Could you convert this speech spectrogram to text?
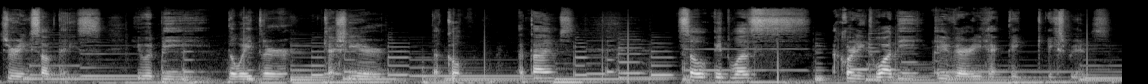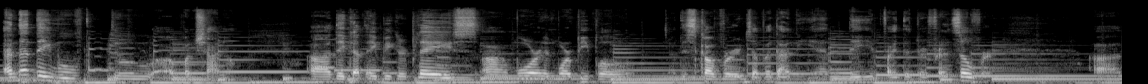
during some days, he would be the waiter, cashier, the cook at times. So it was, according to Wadi, a very hectic experience. And then they moved to uh, Ponciano. Uh, they got a bigger place, uh, more and more people discovered Zabadani and they invited their friends over. Uh,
